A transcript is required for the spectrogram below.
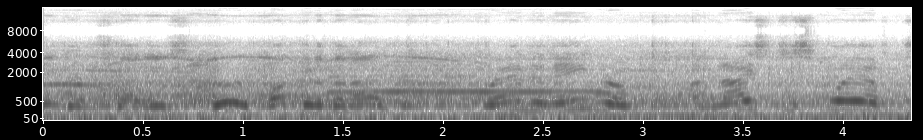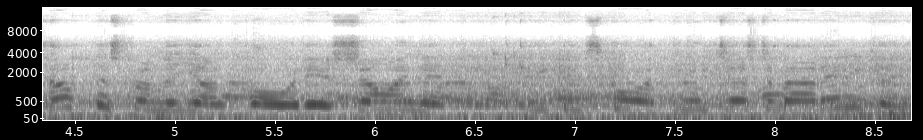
Ingram's got his third bucket of the night. Brandon Ingram, a nice display of toughness from the young forward here, showing that he can score through just about anything.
